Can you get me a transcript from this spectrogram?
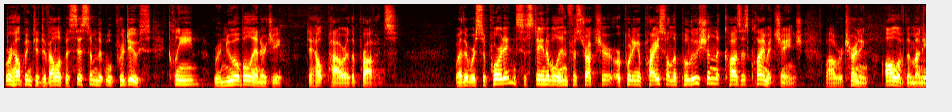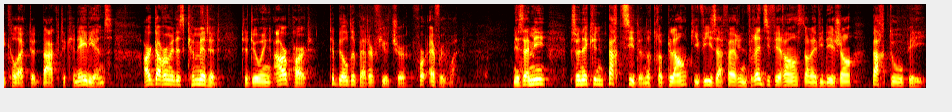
we're helping to develop a system that will produce clean, renewable energy to help power the province. Whether we're supporting sustainable infrastructure or putting a price on the pollution that causes climate change while returning all of the money collected back to Canadians, our government is committed to doing our part to build a better future for everyone. Mes amis, ce n'est qu'une partie de notre plan qui vise à faire une vraie différence dans la vie des gens partout au pays.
